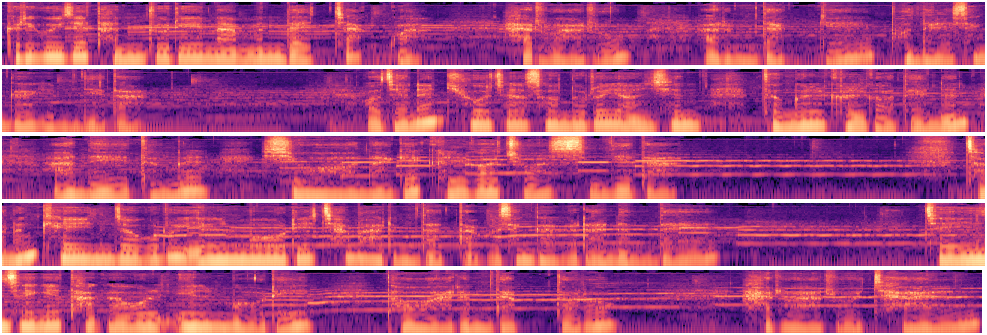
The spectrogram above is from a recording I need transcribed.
그리고 이제 단둘이 남은 내 짝과 하루하루 아름답게 보낼 생각입니다. 어제는 효자손으로 연신 등을 긁어대는 아내의 등을 시원하게 긁어주었습니다. 저는 개인적으로 일몰이 참 아름답다고 생각을 하는데 제 인생에 다가올 일몰이 더 아름답도록 하루하루 잘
